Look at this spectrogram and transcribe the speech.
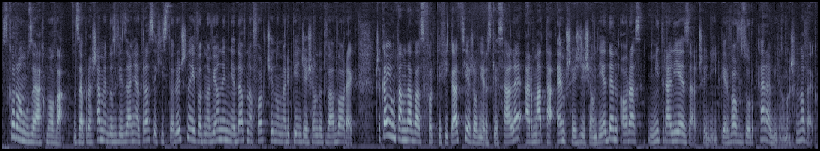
Skoro o muzeach mowa, zapraszamy do zwiedzania trasy historycznej w odnowionym niedawno forcie nr 52 Borek. Czekają tam na Was fortyfikacje, żołnierskie sale, armata M61 oraz mitralieza, czyli pierwowzór karabinu maszynowego.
